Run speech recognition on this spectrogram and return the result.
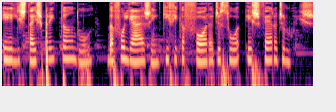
ele está espreitando-o da folhagem que fica fora de sua esfera de luz.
